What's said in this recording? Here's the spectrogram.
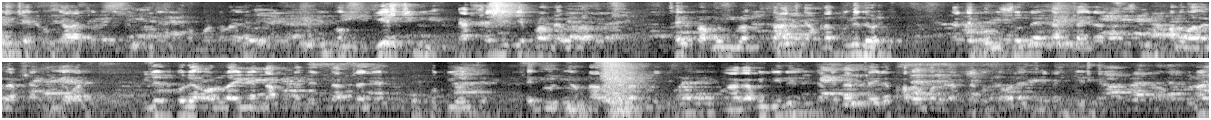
এসছেন এবং যারা চলে এসেছেন সম্বর্ধনা জানিয়েছি। এবং জিএসটি নিয়ে, ব্যবসায়ীদের যে প্রবলেমগুলো সেই প্রবলেমগুলো কিন্তু আজকে আমরা তুলে ধরেছি, যাতে ভবিষ্যতে ব্যবসায়ীরা ভালোভাবে ব্যবসা করতে পারে। বিশেষ করে অনলাইনে দাপটে ব্যবসায়ীদের খুব ক্ষতি হচ্ছে, সেগুলো নিয়ে আমরা আলোচনা করেছি। এবং আগামী দিনে যাতে ব্যবসায়ীরা ভালো করে ব্যবসা করতে পারে, সেটাই জিএসটি আলোচনার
